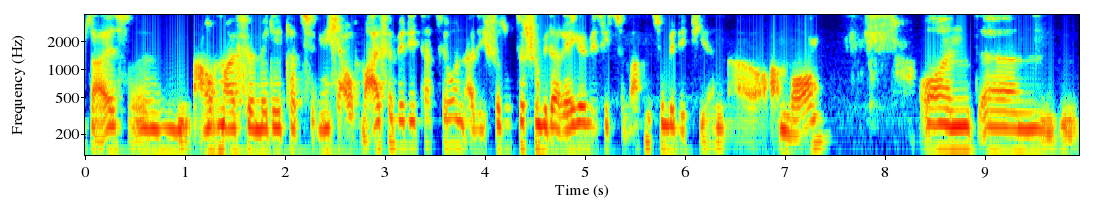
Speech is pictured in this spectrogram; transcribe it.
sei es ähm, auch mal für Meditation, nicht auch mal für Meditation. Also ich versuche das schon wieder regelmäßig zu machen, zu meditieren, auch am Morgen. Und ähm,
